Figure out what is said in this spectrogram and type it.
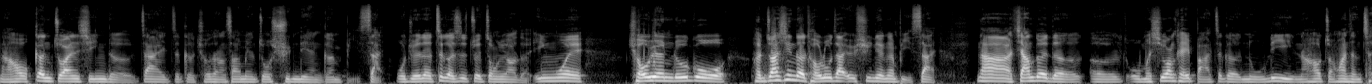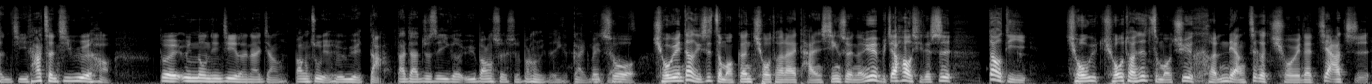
然后更专心的在这个球场上面做训练跟比赛，我觉得这个是最重要的。因为球员如果很专心的投入在训练跟比赛，那相对的，呃，我们希望可以把这个努力，然后转换成成绩。他成绩越好，对运动经纪人来讲帮助也会越大。大家就是一个鱼帮水，水帮鱼的一个概念。没错，球员到底是怎么跟球团来谈薪水呢？因为比较好奇的是，到底。球球团是怎么去衡量这个球员的价值？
